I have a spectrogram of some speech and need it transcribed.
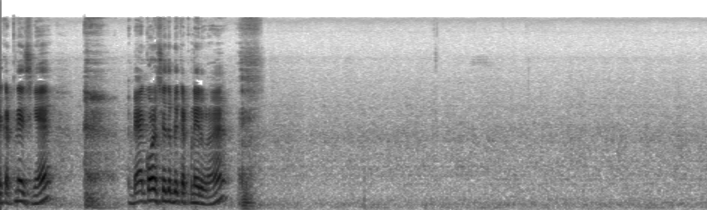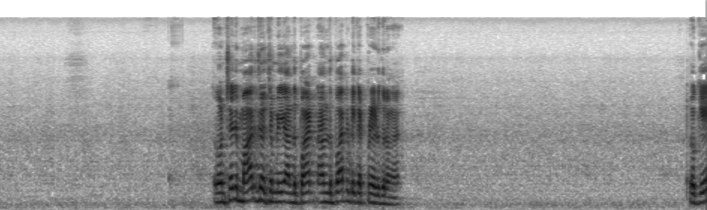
இப்படி கட் பண்ணி வச்சுங்க. பேக்கோடு சேர்த்து இப்படி கட் பண்ணியிருக்கிறேன் ஒன் சைடு மார்ஜின் வச்ச முடியும் அந்த பார்ட் அந்த பார்ட் இப்படி கட் பண்ணி எடுக்கிறோங்க ஓகே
